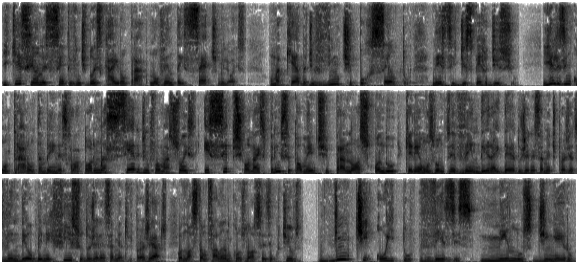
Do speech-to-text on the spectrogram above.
E que esse ano esses 122 caíram para 97 milhões uma queda de 20% nesse desperdício. E eles encontraram também nesse relatório uma série de informações excepcionais, principalmente para nós quando queremos, vamos dizer, vender a ideia do gerenciamento de projetos, vender o benefício do gerenciamento de projetos, quando nós estamos falando com os nossos executivos, 28 vezes menos dinheiro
